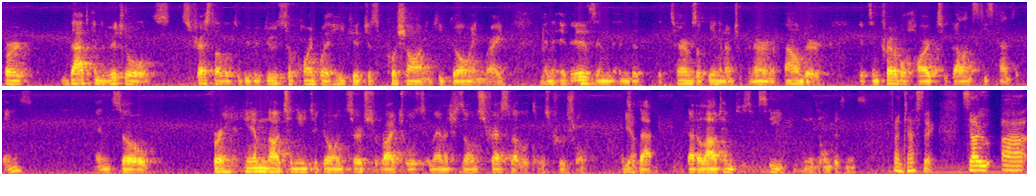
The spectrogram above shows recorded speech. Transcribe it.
for that individual's stress level to be reduced to a point where he could just push on and keep going, right? Mm-hmm. And it is in, in the, the terms of being an entrepreneur and a founder, it's incredible hard to balance these kinds of things. And so for him not to need to go and search the right tools to manage his own stress levels was crucial. And yeah. so that that allowed him to succeed in his own business. Fantastic. So, uh,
